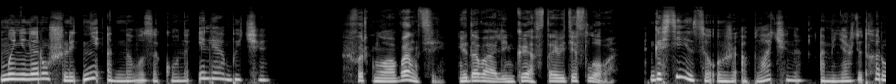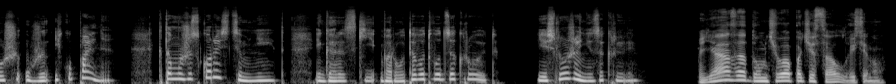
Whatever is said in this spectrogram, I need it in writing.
Мы не нарушили ни одного закона или обычая». Фыркнула Ванкси, не давая Линьке вставить и слово. Гостиница уже оплачена, а меня ждет хороший ужин и купальня. К тому же скоро стемнеет, и городские ворота вот-вот закроют, если уже не закрыли. Я задумчиво почесал лысину.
